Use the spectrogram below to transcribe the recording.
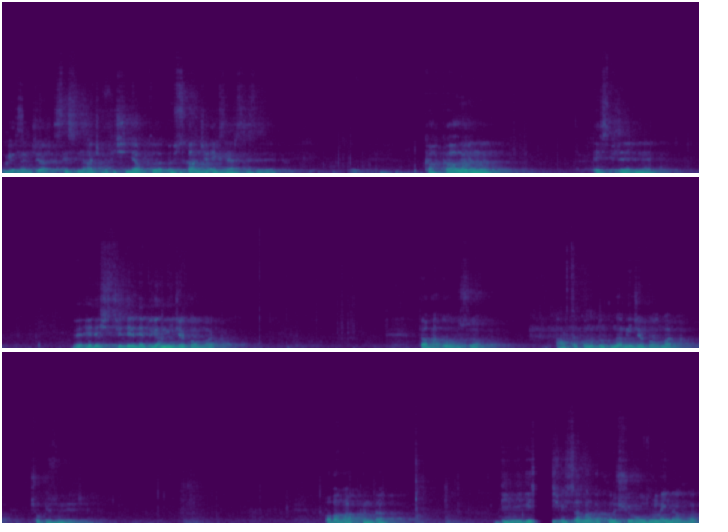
uyanınca sesini açmak için yaptığı Özkanca egzersizleri, kahkahalarını, esprilerini ve eleştirilerini duyamayacak olmak, daha doğrusu artık ona dokunamayacak olmak çok üzün verici. Babam hakkında dili geçmiş zamanda konuşuyor olduğuna inanmak,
